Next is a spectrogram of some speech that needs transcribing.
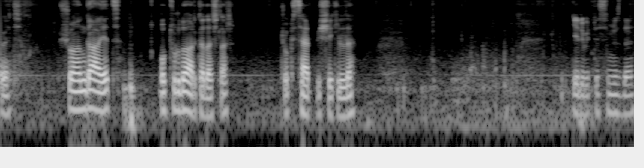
Evet. Şu an gayet oturdu arkadaşlar. Çok sert bir şekilde. Geri vitesimiz de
